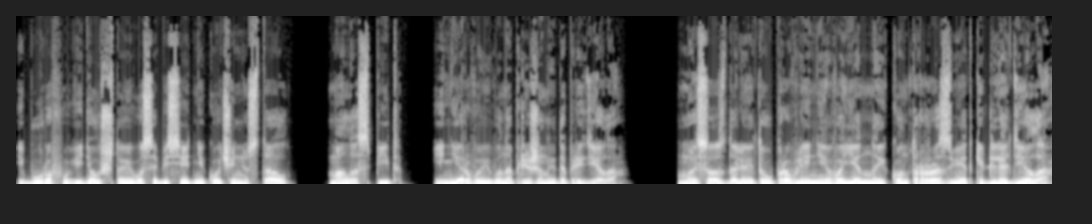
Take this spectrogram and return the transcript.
и Буров увидел, что его собеседник очень устал, мало спит, и нервы его напряжены до предела. Мы создали это управление военной контрразведки для дела,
